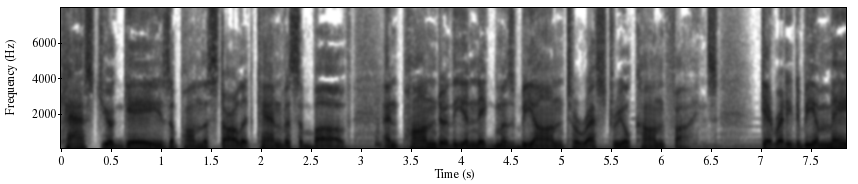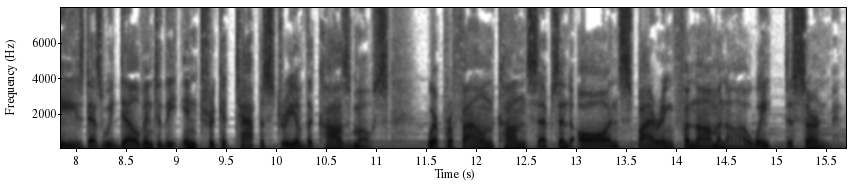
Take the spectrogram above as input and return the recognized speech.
Cast your gaze upon the starlit canvas above and ponder the enigmas beyond terrestrial confines. Get ready to be amazed as we delve into the intricate tapestry of the cosmos, where profound concepts and awe-inspiring phenomena await discernment.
